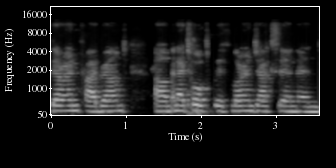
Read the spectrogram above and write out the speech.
their own Pride round, um, and I talked with Lauren Jackson and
